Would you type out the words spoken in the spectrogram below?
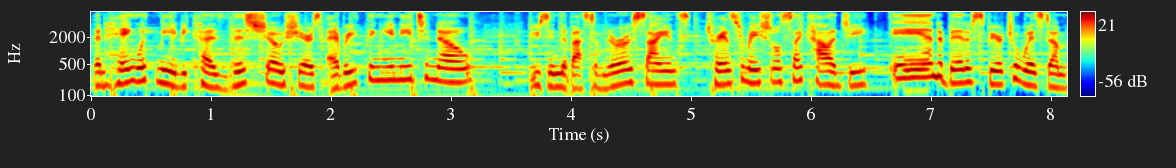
then hang with me because this show shares everything you need to know using the best of neuroscience, transformational psychology, and a bit of spiritual wisdom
